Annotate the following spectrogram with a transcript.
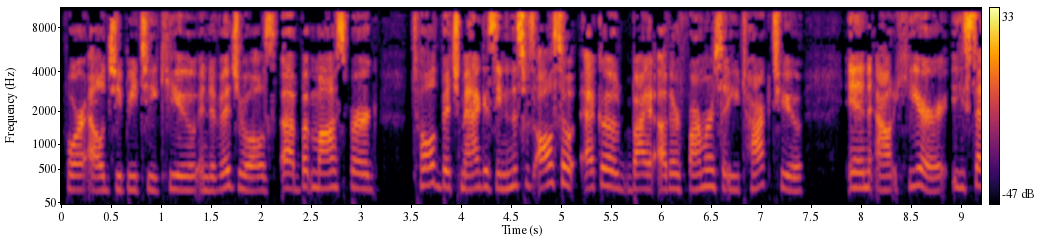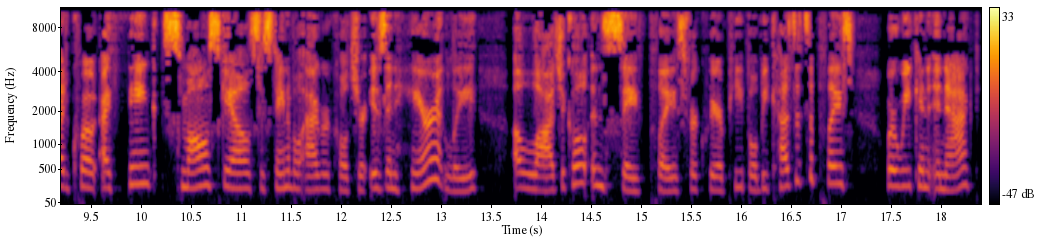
for LGBTQ individuals, uh, but Mossberg told Bitch Magazine, and this was also echoed by other farmers that he talked to, in out here. He said, quote, I think small scale sustainable agriculture is inherently a logical and safe place for queer people because it's a place where we can enact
